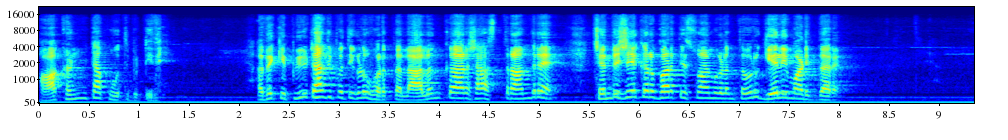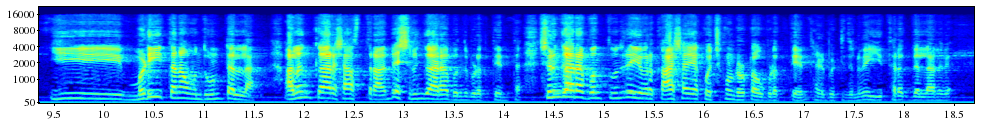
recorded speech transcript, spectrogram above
ಆಕಂಠ ಕೂತುಬಿಟ್ಟಿದೆ. ಅದಕ್ಕೆ ಪೀಠಾಧಿಪತಿಗಳು ಹೊರತಲ್ಲ. ಅಲಂಕಾರ ಶಾಸ್ತ್ರ ಅಂದ್ರೆ ಚಂದ್ರಶೇಖರ ಭಾರತಿ ಸ್ವಾಮಿಗಳಂಥವರು ಗೇಲಿ ಮಾಡಿದ್ದಾರೆ. ಈ ಮಡಿತನ ಒಂದು ಉಂಟಲ್ಲ. ಅಲಂಕಾರ ಶಾಸ್ತ್ರ ಅಂದರೆ ಶೃಂಗಾರ ಬಂದುಬಿಡುತ್ತೆ ಅಂತ. ಶೃಂಗಾರ ಬಂತು ಅಂದ್ರೆ ಇವರ ಕಾಷಾಯ ಕೊಚ್ಕೊಂಡು ಹೊರಟೋಗ್ಬಿಡುತ್ತೆ ಅಂತ ಹೇಳ್ಬಿಟ್ಟಿದ್ವಿ ಈ ಥರದ್ದೆಲ್ಲನೂ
